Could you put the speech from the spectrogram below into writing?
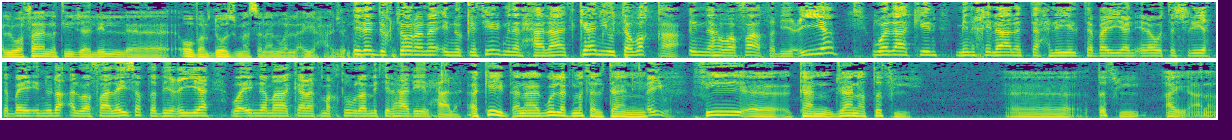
الوفاة نتيجة للاوفر دوز مثلا ولا أي حاجة. اذا دكتورنا إنه كثير من الحالات كان يتوقع إنها وفاة طبيعية ولكن من خلال التحليل تبين أو التشريح تبين إنه لا الوفاة ليست طبيعية وإنما كانت مقتولة مثل هذه الحالة. أكيد. أنا أقول لك مثل تاني. أيوه. في آه، كان جانا طفل آه، طفل أي أنا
